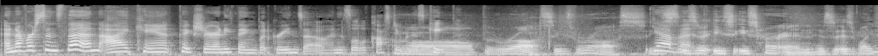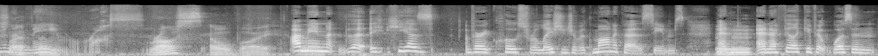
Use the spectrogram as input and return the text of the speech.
And ever since then, I can't picture anything but Greenzo and his little costume and his cape. Oh, but Ross, he's Ross. He's, Yeah, but- he's, he's, he's hurting. His his wife's Even left name, him. Ross. Ross. Oh boy. I Well, mean, the he has a very close relationship with Monica, it seems, and Mm-hmm. and I feel like if it wasn't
